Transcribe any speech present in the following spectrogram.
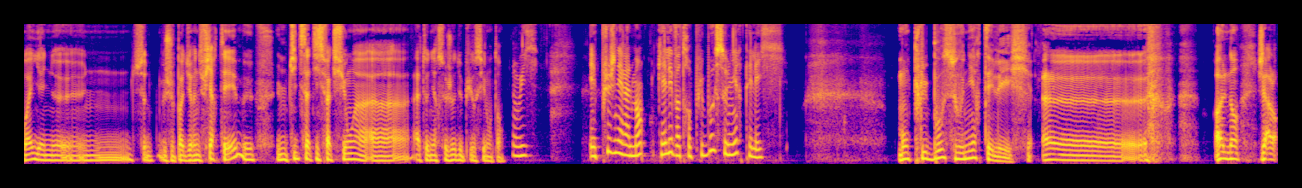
ouais, il y a une, une, je veux pas dire une fierté, mais une petite satisfaction à, à, tenir ce jeu depuis aussi longtemps. Oui. Et plus généralement, quel est votre plus beau souvenir télé? Mon plus beau souvenir télé. Euh... Oh non, alors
